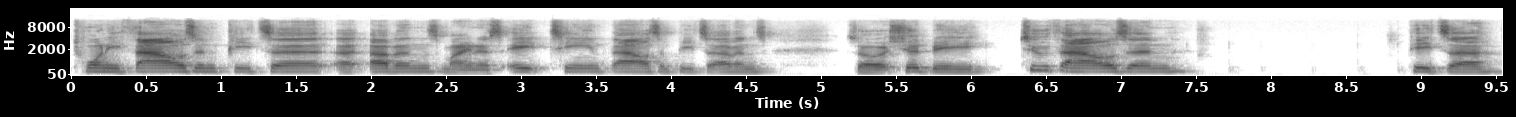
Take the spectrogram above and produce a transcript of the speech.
20,000 pizza uh, ovens minus 18,000 pizza ovens. So it should be 2,000 pizza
